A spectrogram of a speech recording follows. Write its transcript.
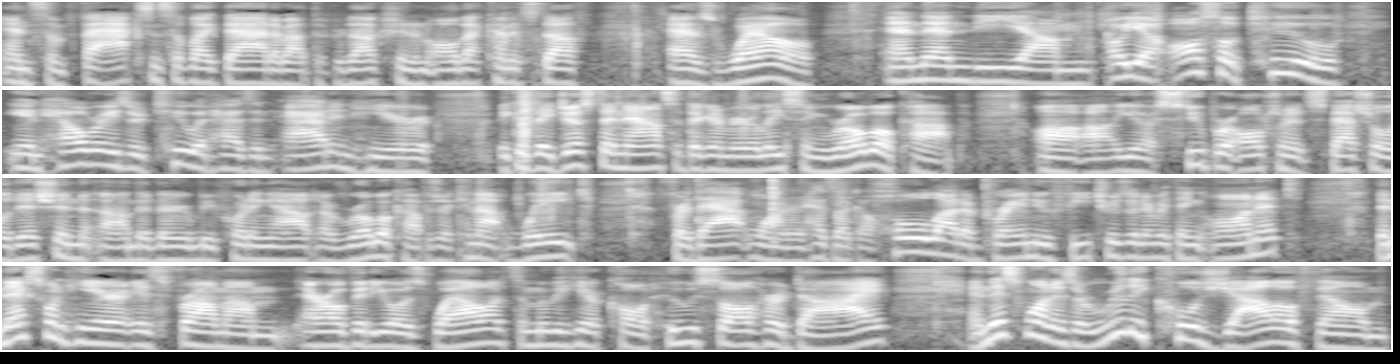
and some facts and stuff like that about the production and all that kind of stuff as well. And then the, um, oh yeah, also too, in Hellraiser 2, it has an ad in here because they just announced that they're going to be releasing RoboCop, uh, uh, you know, a super alternate special edition uh, that they're going to be putting out of RoboCop, which I cannot wait for that one. It has like a whole lot of brand new features and everything on it. The next one here is from um, Arrow Video as well. It's a movie here called Who Saw Her Die, and this one is a really cool giallo film.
